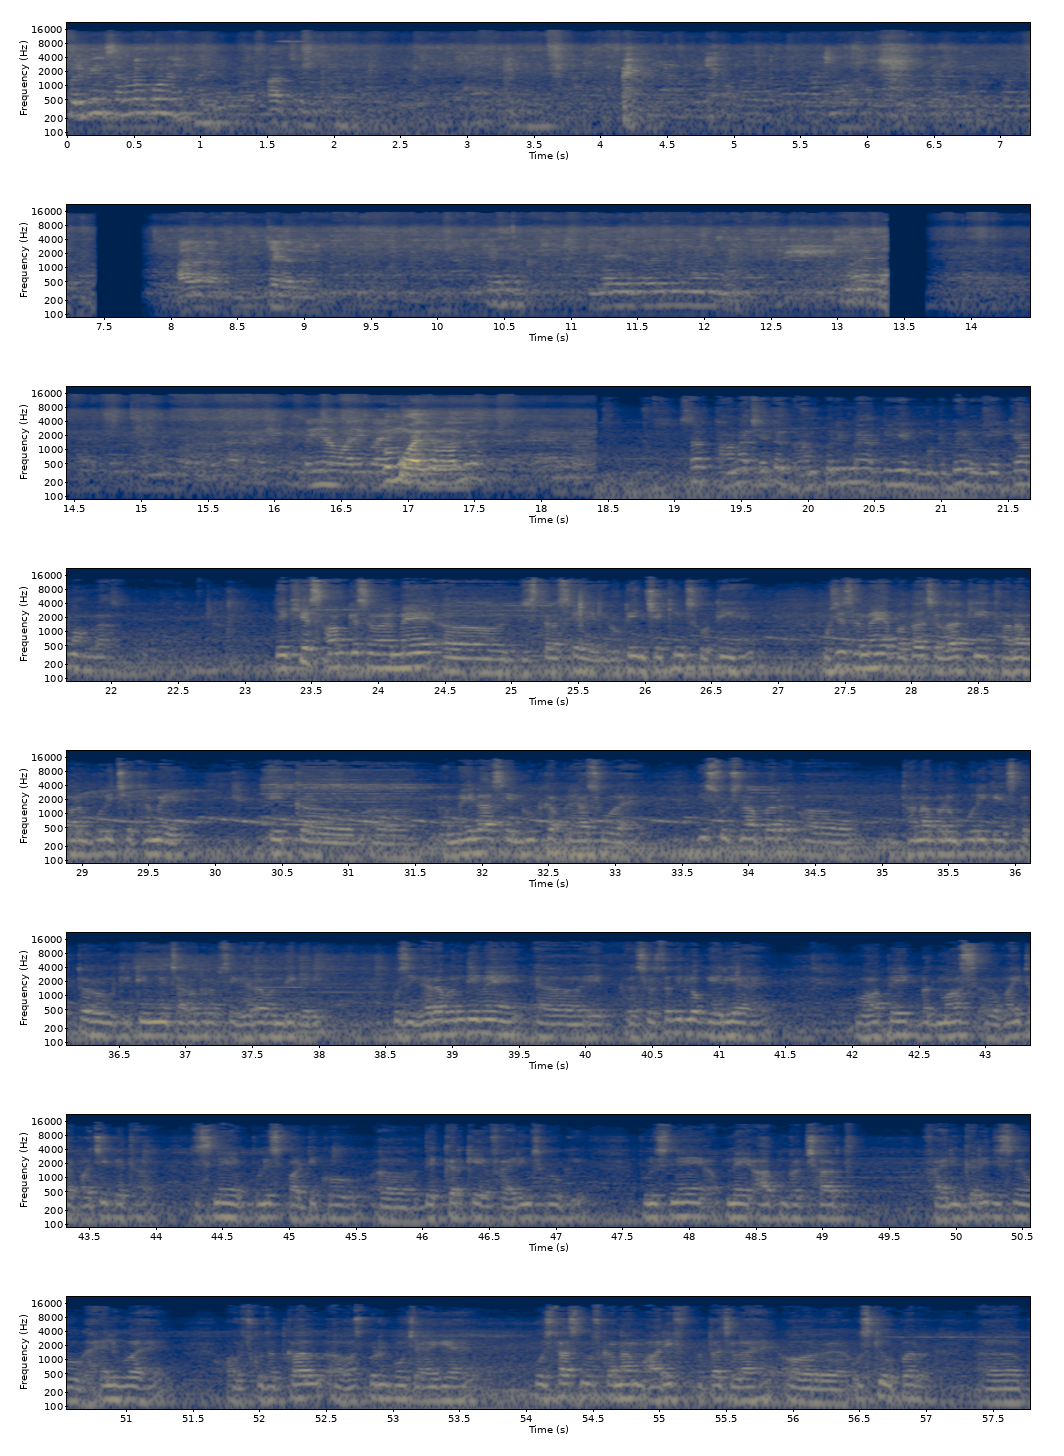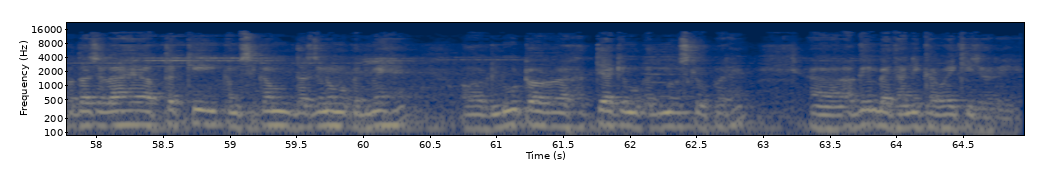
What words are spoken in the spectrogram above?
प्रवीण शर्मा कौन है? अच्छा अच्छा। कैसे? भैया हमारी वो मोबाइल से बना लिया? सर थाना क्षेत्र ब्रह्मपुरी में अभी एक मुठभेड़ हुई है। क्या मामला है देखिए शाम के समय में जिस तरह से रूटीन चेकिंग्स होती हैं उसी समय पता चला कि थाना ब्रह्मपुरी क्षेत्र में एक महिला से लूट का प्रयास हुआ है। इस सूचना पर थाना ब्रह्मपुरी के इंस्पेक्टर और उनकी टीम ने चारों तरफ़ से घेराबंदी करी। उस घेराबंदी में एक सरस्वती लोक एरिया है, वहाँ पे एक बदमाश वाइट अपाची पे था, जिसने पुलिस पार्टी को देख करके फायरिंग शुरू की। पुलिस ने अपने आत्मरक्षार्थ फायरिंग करी, जिसमें वो घायल हुआ है और उसको तत्काल हॉस्पिटल पहुँचाया गया है। पूछताछ में उसका नाम आरिफ पता चला है और उसके ऊपर पता चला है अब तक की कम से कम दर्जनों मुकदमे हैं और लूट और हत्या के मुकदमे उसके ऊपर हैं। अग्रिम वैधानिक कार्रवाई की जा रही है।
